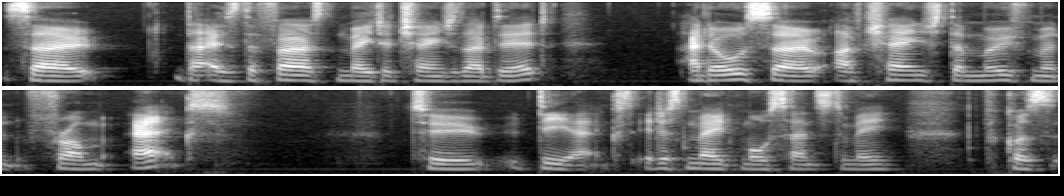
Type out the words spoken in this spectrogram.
So that is the first major change that I did. And also I've changed the movement from X to DX. It just made more sense to me because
